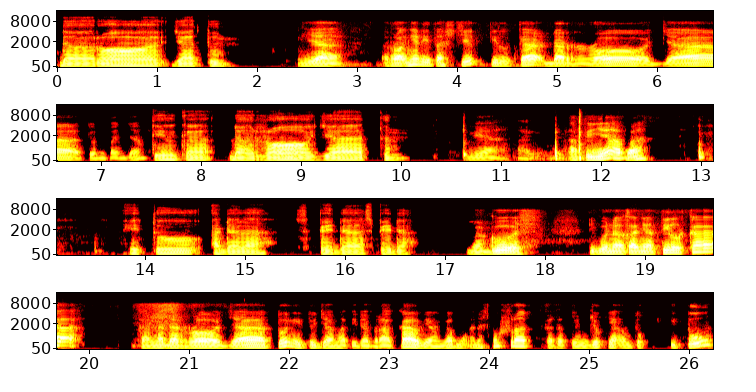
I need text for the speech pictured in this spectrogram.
darajatun. Ya. Roknya di tasjid tilka darrojatun panjang. Tilka darajatun. Ya. Artinya apa? Itu adalah sepeda-sepeda. Bagus. Digunakannya tilka karena darrojatun itu jamak tidak berakal dianggap muannas mufrad. Kata tunjuknya untuk itu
